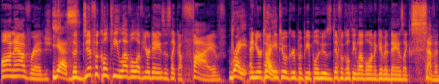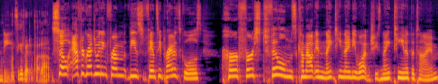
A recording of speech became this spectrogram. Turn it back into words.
on average, Yes. the difficulty level of your days is like a five, Right. and you're talking right. to a group of people whose difficulty level on a given day is like 70. That's a good way to put it. So after graduating from these fancy private schools, her first films come out in 1991. She's 19 at the time.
